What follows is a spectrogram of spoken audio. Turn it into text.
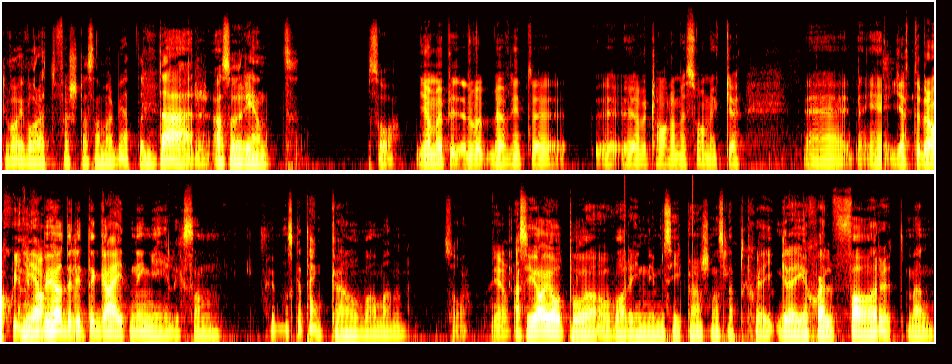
det var ju vårt första samarbete där, alltså rent så. Ja, men precis. Du behövde inte eh, övertala mig så mycket. Eh, jättebra skiva. Men jag behövde Mm. lite guidning i liksom hur man ska tänka och vad man så. Ja. Alltså jag har ju hållit på och varit inne i musikbranschen och släppt grejer själv förut, men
